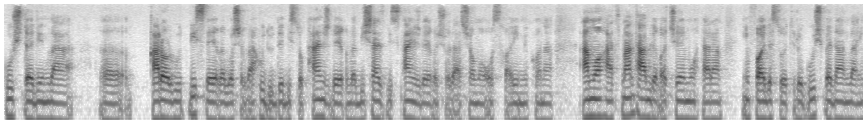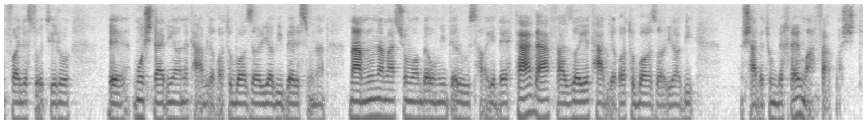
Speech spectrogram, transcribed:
گوش دادین و قرار بود 20 دقیقه باشه و حدود 25 دقیقه و بیش از 25 دقیقه شده از شما عذرخواهی می‌کنم. اما حتما تبلیغاتچی محترم این فایل صوتی رو گوش بدن و این فایل صوتی رو به مشتریان تبلیغات و بازاریابی برسونن. ممنونم از شما. به امید روزهای بهتر در فضای تبلیغات و بازاریابی. شبتون بخیر. موفق باشید.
